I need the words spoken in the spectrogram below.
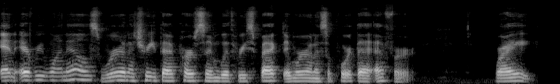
And everyone else, we're going to treat that person with respect and we're going to support that effort. Right.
